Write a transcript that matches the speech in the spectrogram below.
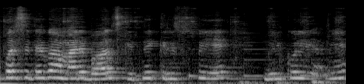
ऊपर से देखो हमारे बॉल्स कितने क्रिस्पी है। बिल्कुल ये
